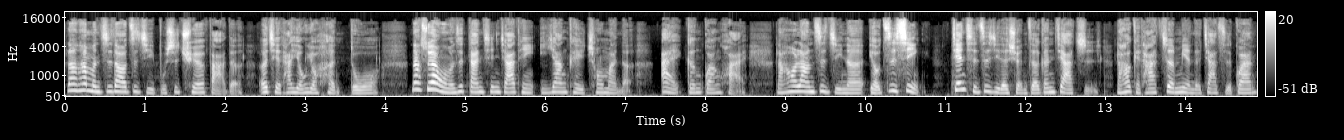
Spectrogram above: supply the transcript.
让他们知道自己不是缺乏的，而且他拥有很多。那虽然我们是单亲家庭，一样可以充满了爱跟关怀，然后让自己呢有自信。坚持自己的选择跟价值，然后给他正面的价值观。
